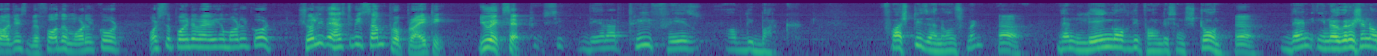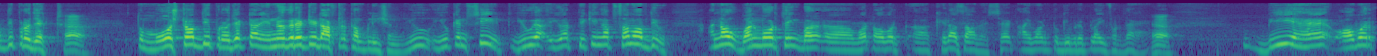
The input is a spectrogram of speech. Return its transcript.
projects before the model code, what's the point of having a model code? Surely there has to be some propriety. You accept. See, there are three phases of the work. First is announcement, Huh, then laying of the foundation stone, huh, then inauguration of the project. huh. So most of the project are inaugurated after completion. You you can see it. You are, you are picking up some of the. And now one more thing, but, uh, what our uh, Kheda Saab has said, I want to give reply for that. We have our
